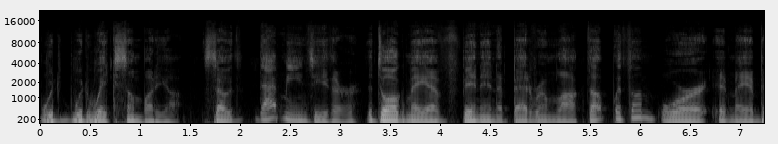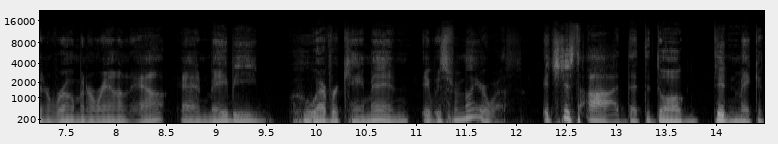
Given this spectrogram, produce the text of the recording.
would would wake somebody up. So that means either the dog may have been in a bedroom locked up with them, or it may have been roaming around out, and maybe whoever came in it was familiar with. It's just odd that the dog didn't make a,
